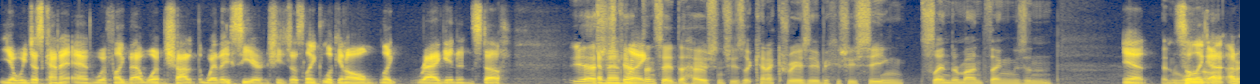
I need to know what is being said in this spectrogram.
you know we just kind of end with like that one shot where they see her and she's just like looking all like ragged and stuff yeah, and she's then, kept like, inside the house, and she's like kind of crazy because she's seeing Slenderman things and yeah. And so like I, I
